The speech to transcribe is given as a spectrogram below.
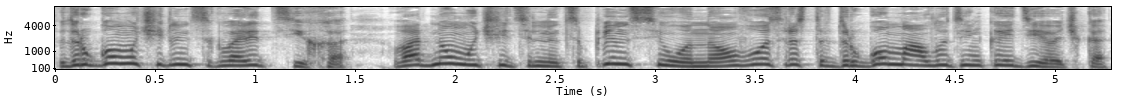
в другом учительница говорит тихо. В одном учительница пенсионного возраста, в другом молоденькая девочка.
